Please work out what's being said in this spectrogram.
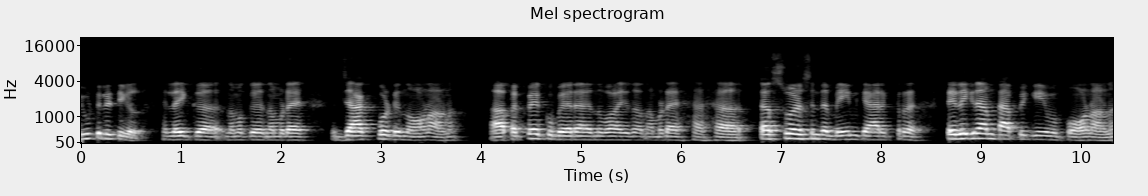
യൂട്ടിലിറ്റികൾ ലൈക്ക് നമുക്ക് നമ്മുടെ ജാക്ക്പോട്ട് ഇന്ന് ഓണാണ്. പെപ്പെ കുബേര എന്ന് പറയുന്ന നമ്മുടെ ടെസ് വേഴ്സിന്റെ main character Telegram tapping game ഇപ്പോൾ ഓണാണ്.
